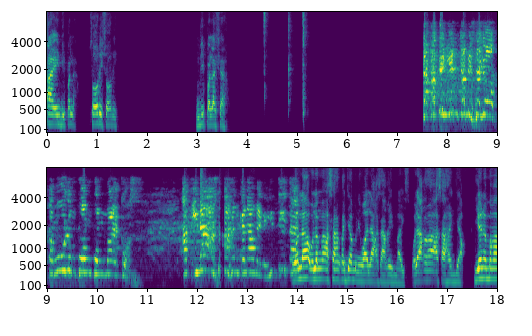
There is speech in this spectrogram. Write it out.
Ah, hindi pala. Sorry, sorry. Hindi pala siya. Nakatingin kami sa iyo, Pangulong Bongbong Marcos. At inaasahan ka namin, hindi tayo Wala, walang aasahan ka dyan, maniwala ka sa akin, Vice. Wala kang aasahan dyan. Yan ang mga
